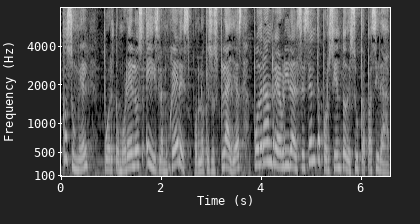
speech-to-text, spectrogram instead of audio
Cozumel, Puerto Morelos e Isla Mujeres, por lo que sus playas podrán reabrir al 60% de su capacidad.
